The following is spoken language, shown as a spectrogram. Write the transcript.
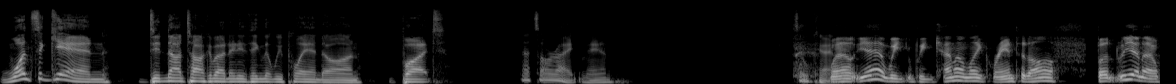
Once again, did not talk about anything that we planned on, but That's all right, man. It's okay. Well, yeah, we we kind of like ranted off, but you know,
